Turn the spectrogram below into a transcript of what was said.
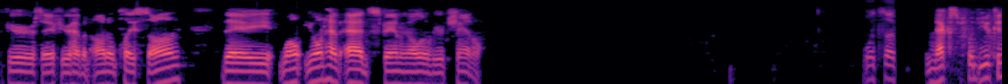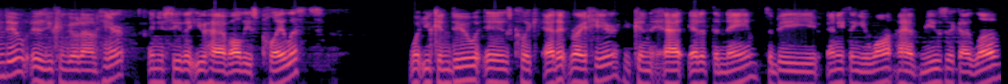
if you're say if you have an autoplay song, they won't you won't have ads spamming all over your channel. What's up? Next, what you can do is you can go down here and you see that you have all these playlists. What you can do is click edit right here. You can add, edit the name to be anything you want. I have music I love,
